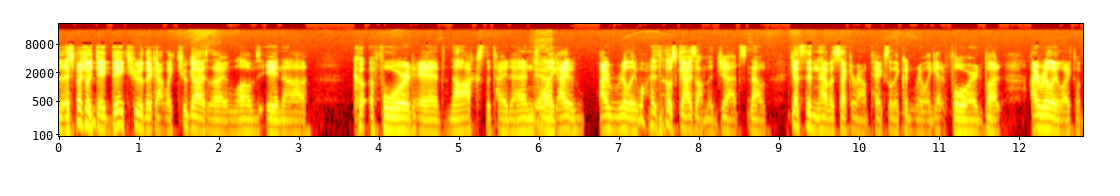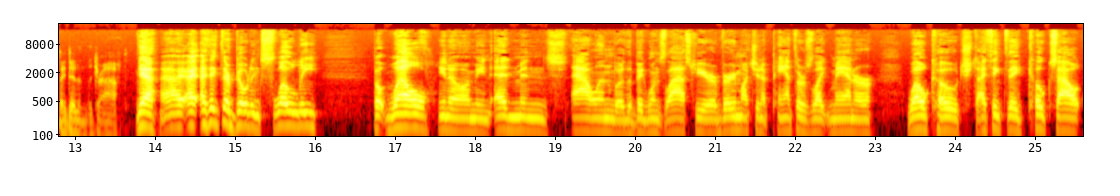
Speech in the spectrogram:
especially day day two, they got like two guys that I loved in uh, Ford and Knox, the tight end. Yeah. Like I I really wanted those guys on the Jets. Now Jets didn't have a second round pick, so they couldn't really get Ford, but I really liked what they did in the draft. Yeah, I I think they're building slowly but well. You know, I mean Edmunds, Allen were the big ones last year. Very much in a Panthers like manner. Well coached. I think they coax out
